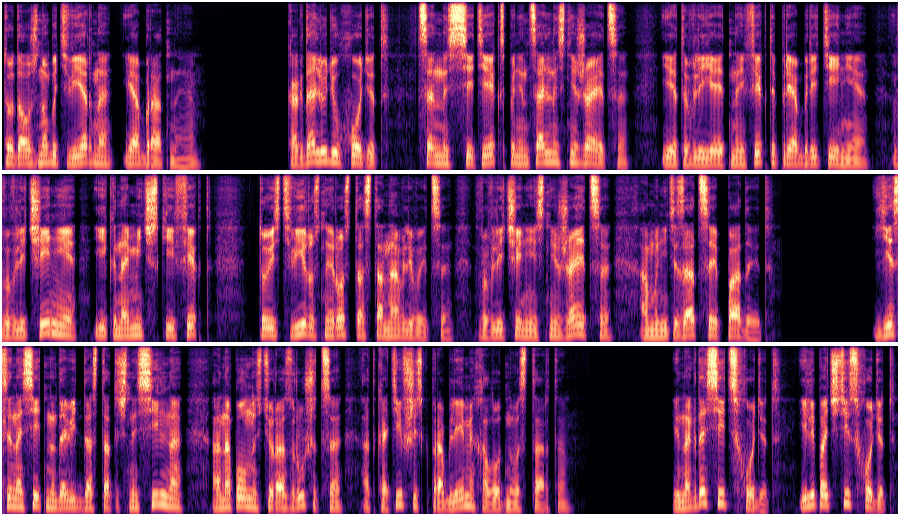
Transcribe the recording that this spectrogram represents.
то должно быть верно и обратное. Когда люди уходят, ценность сети экспоненциально снижается, и это влияет на эффекты приобретения, вовлечения и экономический эффект, то есть вирусный рост останавливается, вовлечение снижается, а монетизация падает. Если на сеть надавить достаточно сильно, она полностью разрушится, откатившись к проблеме холодного старта. Иногда сеть сходит, или почти сходит,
